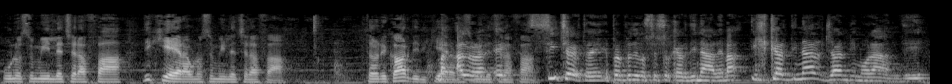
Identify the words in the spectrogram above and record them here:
uno su mille ce la fa. Di chi era uno su mille ce la fa? Te lo ricordi di chi Ma era allora, la eh, fa? sì, certo, è proprio dello stesso cardinale, ma il cardinale Gianni Morandi,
